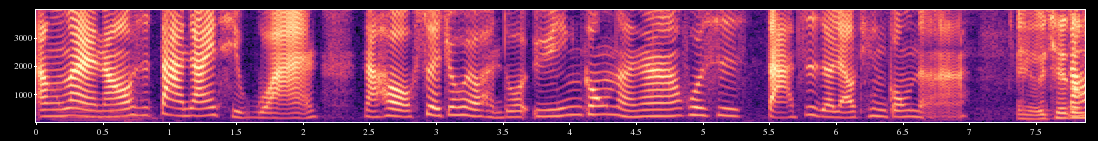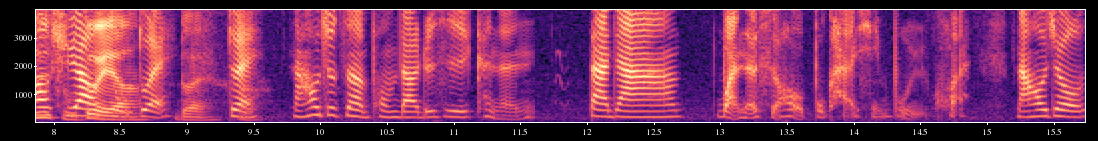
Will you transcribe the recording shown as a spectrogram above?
Online 然后是大家一起玩，然后所以就会有很多语音功能啊，或是打字的聊天功能啊，哎、而且都然后需要组队啊，组队。对对，嗯。然后就真的碰到就是可能大家玩的时候不开心、不愉快，然后就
